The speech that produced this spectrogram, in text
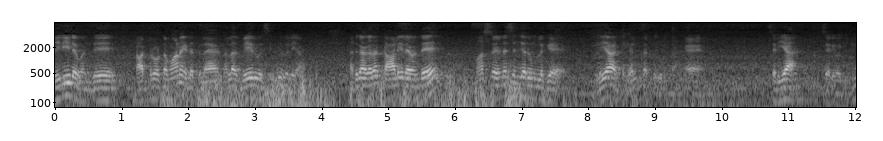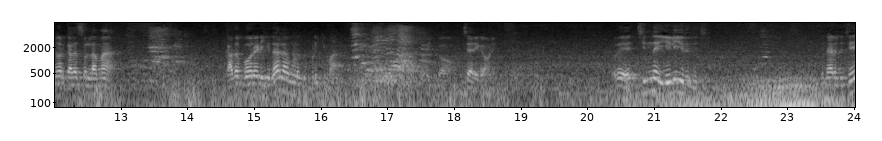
வெளியில் வந்து காற்றோட்டமான இடத்துல நல்லா வேர்வை செஞ்சு விளையாடணும். அதுக்காக தான் காலையில் வந்து மாஸ்டர் என்ன செஞ்சார் உங்களுக்கு? விளையாட்டுகள் கற்றுக் கொடுத்தாங்க. சரியா? சரி ஓகே. இன்னொரு கதை சொல்லாமா கதை போர் அடிக்குதா? இல்லை உங்களுக்கு பிடிக்குமா? பிடிக்கும். சரி கவனி ஒரு சின்ன எலி இருந்துச்சு. என்ன இருந்துச்சு?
